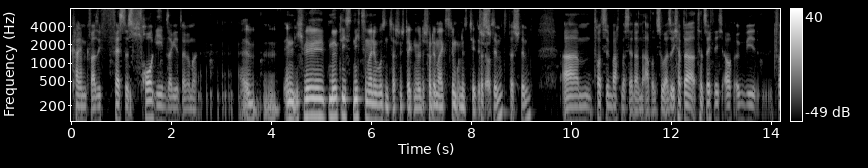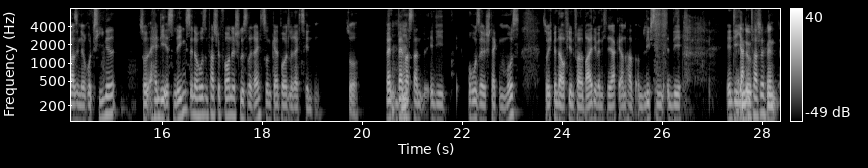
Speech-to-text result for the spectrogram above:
kein quasi festes Vorgehen, sage ich jetzt einfach mal. Äh, Ich will möglichst nichts in meine Hosentaschen stecken, weil das schaut immer extrem unästhetisch Das aus. stimmt, das stimmt. Ähm, trotzdem macht man es ja dann ab und zu. Also ich habe da tatsächlich auch irgendwie quasi eine Routine. So, Handy ist links in der Hosentasche vorne, Schlüssel rechts und Geldbeutel rechts hinten. So. Wenn, Mhm. wenn man es dann in die Hose stecken muss. So, ich bin da auf jeden Fall bei dir, wenn ich eine Jacke anhabe, am liebsten in die, in die Wenn du- Jackentasche. Wenn,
